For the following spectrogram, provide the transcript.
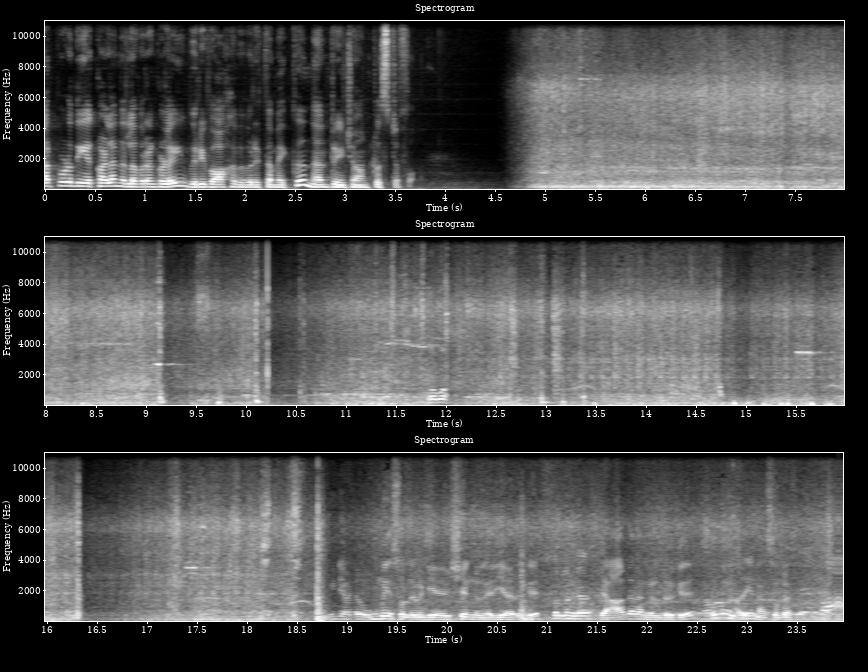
தற்பொழுதைய கள நிலவரங்களை விரிவாக விவரித்தமைக்கு நன்றி ஜான் கிறிஸ்டபர். மீடியாட்ட உண்மையை சொல்ல வேண்டிய விஷயங்கள் நிறைய இருக்கு. சொல்லுங்க. ஆதாரங்கள் இருக்கு. அதையும் நான் சொல்றேன் சார்.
